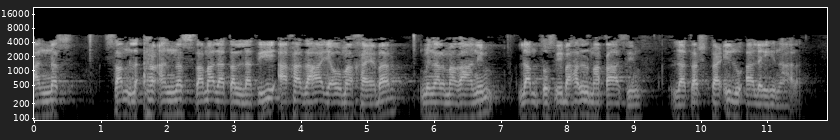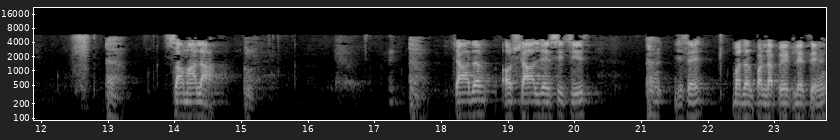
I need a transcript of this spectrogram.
انس انس سملت التی یوم خیبر من المغانم لم تصیبہ المقاسم لتشتعل علیہ نار سمالا چادر اور شال جیسی چیز۔ جسے بدن پر لپیٹ لیتے ہیں۔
